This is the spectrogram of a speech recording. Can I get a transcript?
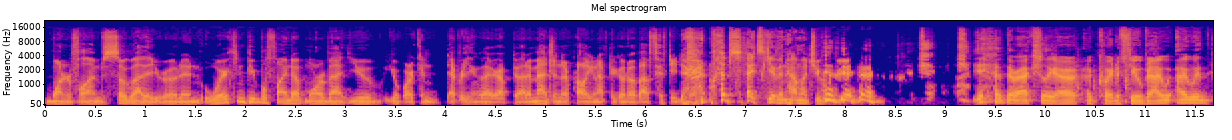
wonderful. I'm so glad that you wrote in. Where can people find out more about you, your work, and everything that you're up to? I'd imagine they're probably going to have to go to about 50 different websites, given how much you've yeah, there actually are, are, quite a few, but I, I would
